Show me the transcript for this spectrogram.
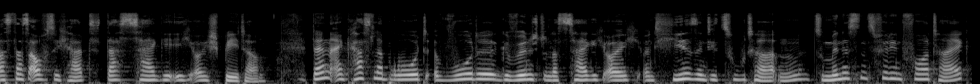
Was das auf sich hat, das zeige ich euch später. Denn ein Kasseler Brot wurde gewünscht und das zeige ich euch. Und hier sind die Zutaten, zumindest für den Vorteig.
